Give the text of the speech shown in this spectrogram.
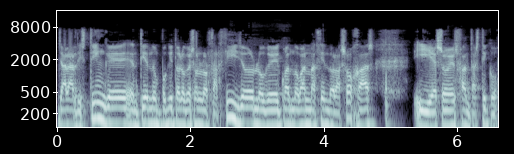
ya las distingue, entiende un poquito lo que son los zarcillos, lo que cuando van naciendo las hojas y eso es fantástico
